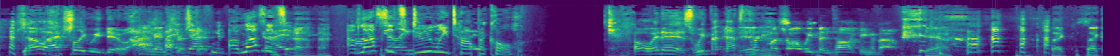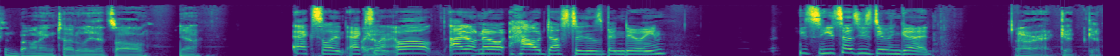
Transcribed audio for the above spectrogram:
No, actually, we do. I'm interested. Unless it's I- uh, unless it's duly topical. Oh, it is. We've been, that's It pretty is. much all we've been talking about. yeah, sex, sex and boning, totally. That's all. Yeah. Excellent, excellent. Well, I don't know how Dustin has been doing. He's he says he's doing good. All right. Good. Good.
